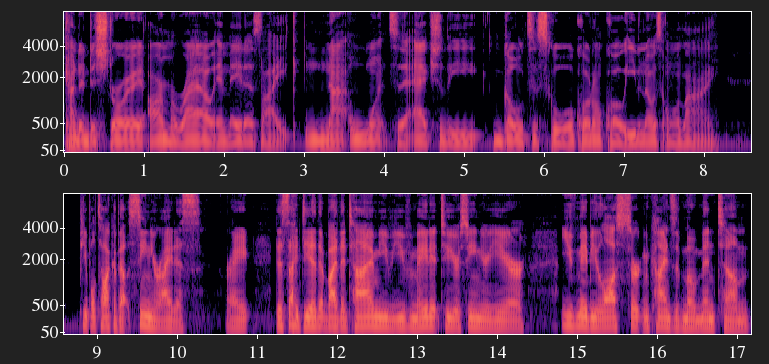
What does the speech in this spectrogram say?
kind of destroyed our morale and made us like not want to actually go to school, quote unquote, even though it's online people talk about senioritis, right? This idea that by the time you've, you've made it to your senior year, you've maybe lost certain kinds of momentum.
